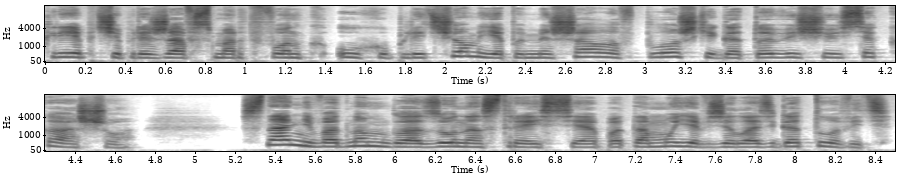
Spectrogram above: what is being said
Крепче прижав смартфон к уху плечом, я помешала в плошке готовящуюся кашу. Сна не в одном глазу на стрессе, а потому я взялась готовить.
